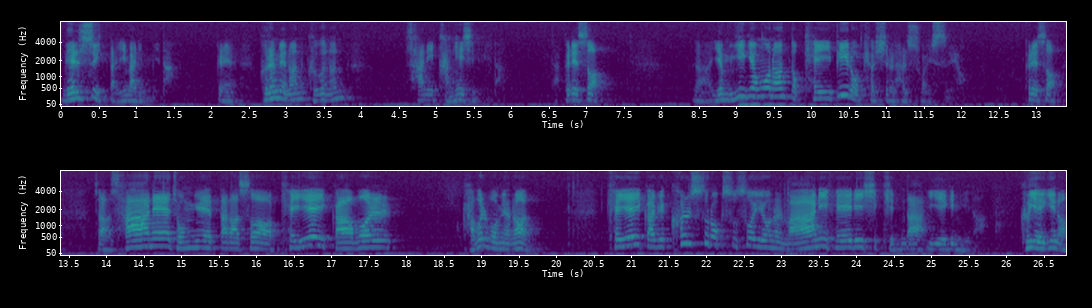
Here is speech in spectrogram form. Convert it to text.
낼 수 있다 이 말입니다. 그러면은 그거는 산이 강해집니다. 그래서 염기 경우는 또 KB로 표시를 할 수가 있어요. 그래서 자 산의 종류에 따라서 Ka 값을 값을 보면은 Ka 값이 클수록 수소이온을 많이 해리시킨다 이 얘기입니다. 그 얘기는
